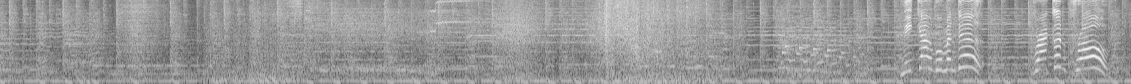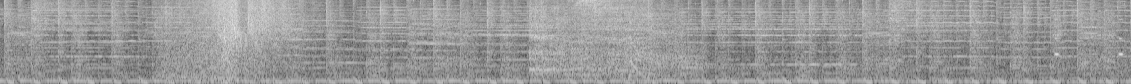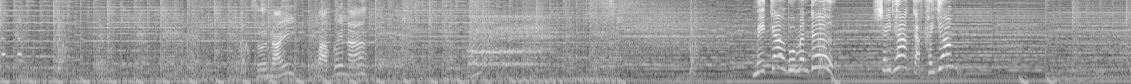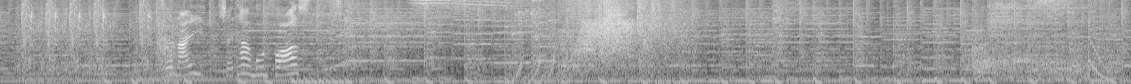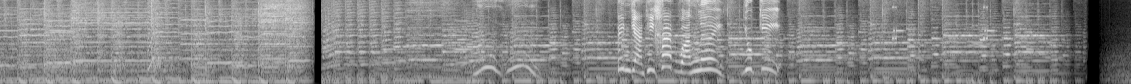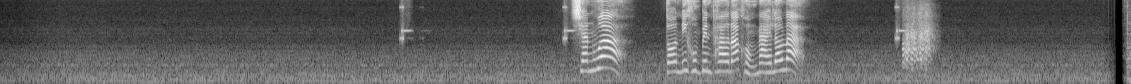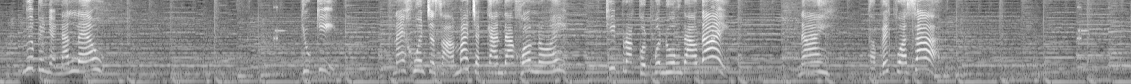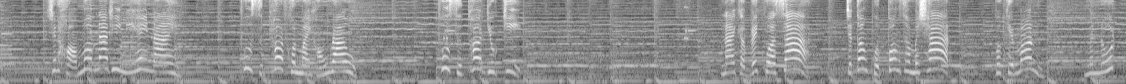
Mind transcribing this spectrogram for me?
เมกาบูมันเดอร์ดราก้อนโคร อร์ไนท์ฝากด้วยนะ เมกาบูมันเดอร์ ใช้ท่ากัดขย่เซอร์ไนท์ใช้ท่ามูนฟอสังเลย ยูกิฉันว่า ตอนนี้คงเป็นภาระของนายแล้วล่ะ เมื่อเป็นอย่างนั้นแล้ว ยูกิ นายควรจะสามารถจัดการดาวเคราะห์น้อย ที่ปรากฏบนดวงดาวได้ นายกับเรควาซ่า ฉันขอมอบหน้าที่นี้ให้นาย ผู้สืบทอดคนใหม่ของเรา ผู้สืบทอดยูกิ นายกับเรควาซ่า จะต้องปกป้องธรรมชาติ โปเกมอน มนุษย์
